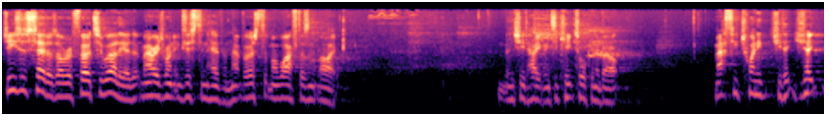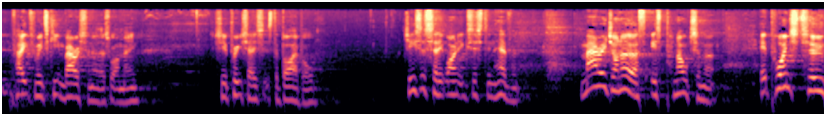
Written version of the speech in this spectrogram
Jesus said, as I referred to earlier, that marriage won't exist in heaven. That verse that my wife doesn't like. Then she'd hate me to keep talking about. Matthew 20, she'd, she'd hate for me to keep embarrassing her, that's what I mean. She appreciates it's the Bible. Jesus said it won't exist in heaven. Marriage on earth is penultimate. It points to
